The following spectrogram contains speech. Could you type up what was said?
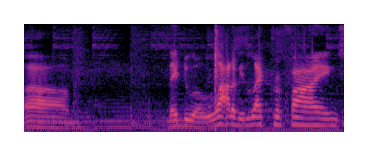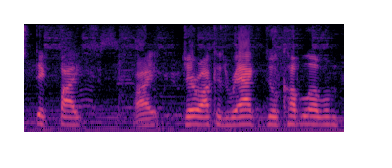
Um, they do a lot of electrifying stick fights. Alright? J-Rocc has reacted to a couple of them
